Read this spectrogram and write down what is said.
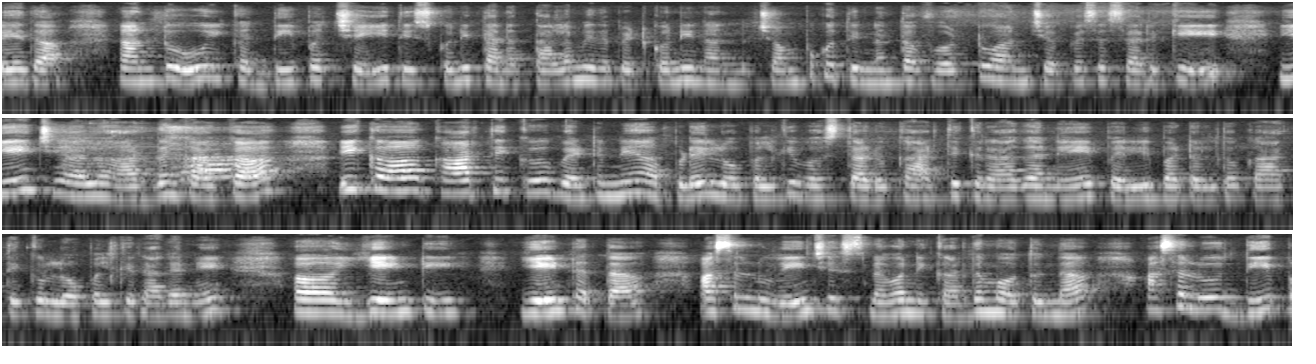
లేదా అంటూ ఇక దీప చెయ్యి తీసుకొని తన తల మీద పెట్టుకొని నన్ను చంపుకు తిన్నంత వట్టు అని చెప్పేసేసరికి ఏం చేయాలో అర్థం కాక ఇక కార్తీక్ వెంటనే అప్పుడే లోపలికి వస్తాడు. కార్తీక్ రాగానే పెళ్ళి బట్టలతో కార్తీక్ లోపలికి రాగానే ఏంటి? ఏంటత్త? అసలు నువ్వేం చేస్తున్నావో నీకు అర్థమవుతుందా? అసలు దీప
